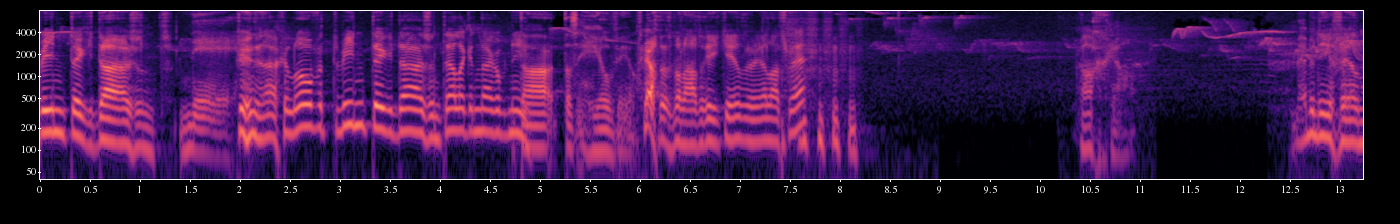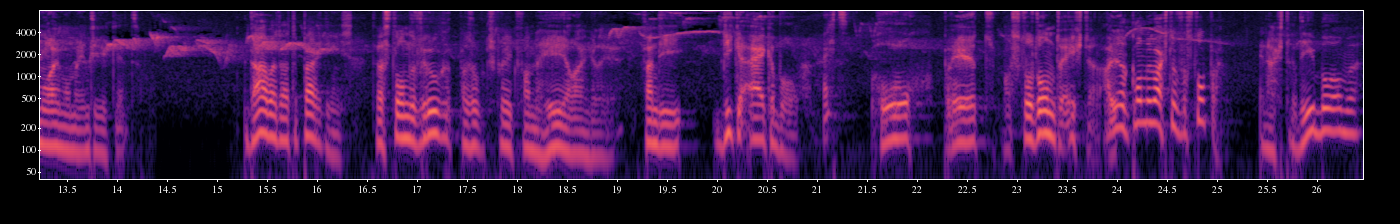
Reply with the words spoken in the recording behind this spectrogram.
20.000. Nee. Kun je dat geloven? 20.000 elke dag opnieuw. Dat, dat is heel veel. Ja, dat is bijna drie keer zoveel als wij. Ach ja. We hebben hier veel mooie momenten gekend. Daar waar dat de parking is, daar stonden vroeger, pas op, ik spreek van heel lang geleden, van die dikke eikenbomen. Echt? Hoog, breed, mastodonten echt. hè. Ah, Je kon er achter verstoppen. En achter die bomen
